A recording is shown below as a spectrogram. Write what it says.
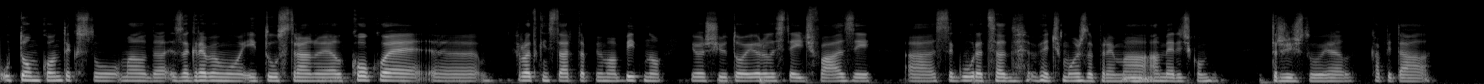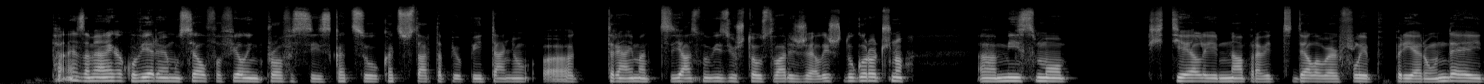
U tom kontekstu malo da zagrebamo i tu stranu, jel, koliko je hrvatskim startupima bitno još i u toj early stage fazi se gurat sad već možda prema mm. američkom tržištu jel, kapitala? Pa ne znam, ja nekako vjerujem u self-fulfilling prophecies kad su, kad su startupi u pitanju. Uh, treba imati jasnu viziju što u stvari želiš dugoročno. Uh, mi smo htjeli napraviti Delaware flip prije runde i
